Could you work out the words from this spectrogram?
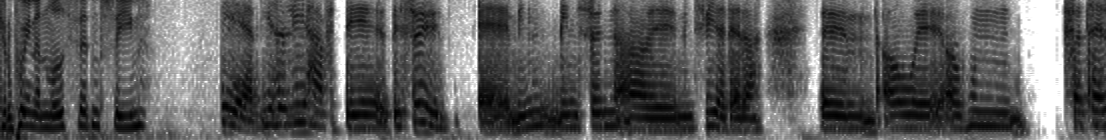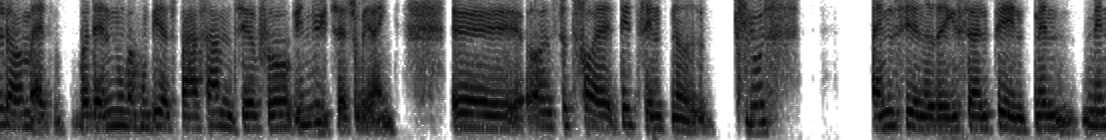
kan du på en eller anden måde sætte en scene? Ja, vi havde lige haft øh, besøg af min, min søn og øh, min svigerdatter. Øhm, og, øh, og hun fortalte om, at hvordan nu var hun ved at spare sammen til at få en ny tatovering. Øh, og så tror jeg, det tændte noget plus. Ej, nu siger jeg noget, der ikke er særlig pænt, men, men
